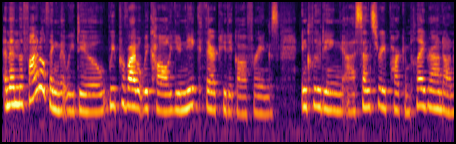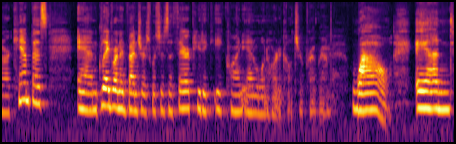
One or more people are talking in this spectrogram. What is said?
And then the final thing that we do, we provide what we call unique therapeutic offerings, including uh, sensory park and playground on our campus and Glade Run Adventures, which is a therapeutic equine animal and horticulture program. Wow. And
